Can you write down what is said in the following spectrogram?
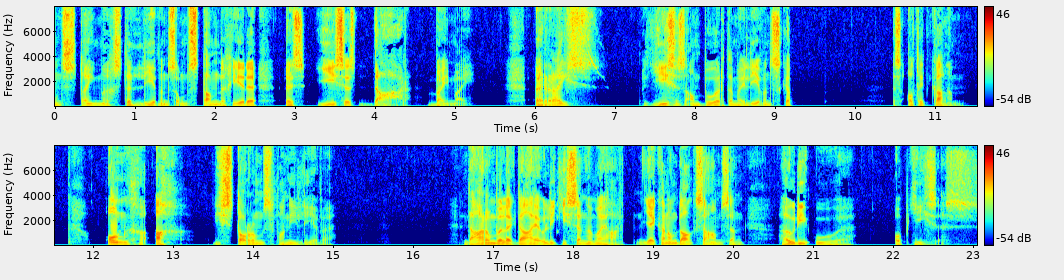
onstuimigste lewensomstandighede is Jesus daar by my. 'n Reis met Jesus aan boord in my lewensskip is altyd kalm ongeag die storms van die lewe. Daarom wil ek daai ou liedjie sing in my hart. Jy kan hom dalk saam sing. Hou die oë op Jesus.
